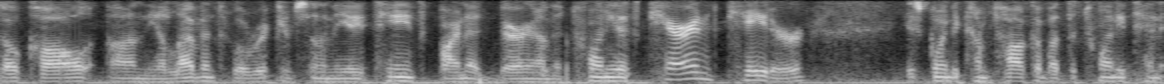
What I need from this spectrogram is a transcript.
Socol on the 11th, Will Richardson on the 18th, Barnett Berry on the 20th. Karen Cator is going to come talk about the 2010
